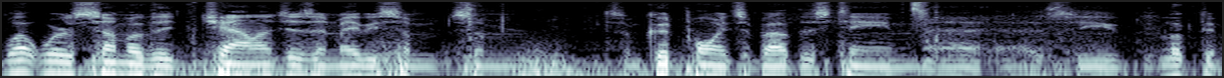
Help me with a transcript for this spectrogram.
what were some of the challenges and maybe some some some good points about this team uh, as you looked at,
